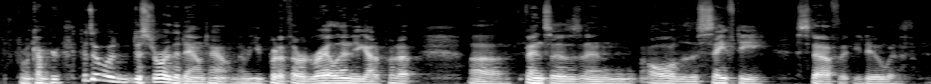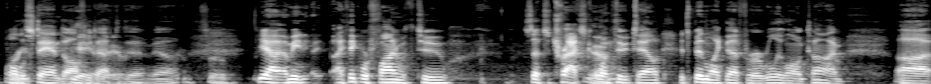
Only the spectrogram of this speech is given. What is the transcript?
from coming through because it would destroy the downtown. I mean, you put a third rail in, you got to put up uh, fences and all of the safety stuff that you do with All the standoff Yeah, you'd have yeah, to do. Yeah. Yeah. So Yeah, I mean, I think we're fine with two sets of tracks going Yeah. through town. It's been like that for a really long time. Uh,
